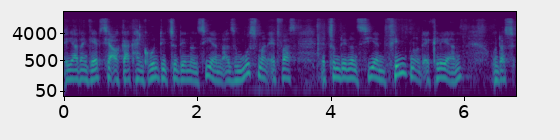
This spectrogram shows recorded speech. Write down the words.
ja dann gäbe es ja auch gar keinen Grund, die zu denunzieren. Also muss man etwas äh, zum Denunzieren finden und erklären. Und das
